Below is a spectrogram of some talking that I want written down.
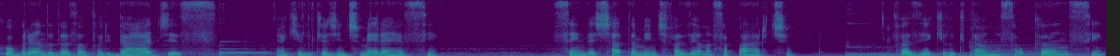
cobrando das autoridades aquilo que a gente merece sem deixar também de fazer a nossa parte, fazer aquilo que está ao nosso alcance,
